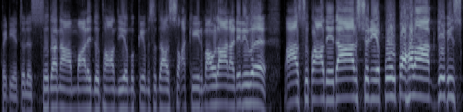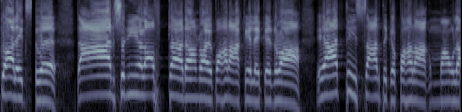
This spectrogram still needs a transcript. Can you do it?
පෙටිය තුළ සුදනා මාලිදු පාන්දිය මුකිරීම සඳහා සකීර් මවලාන ඩිරිව පාසු පාදේ දර්ශනීය පුල් පහරක් ඩිවිස් කාලෙක්ස්ව දර්ශනීය ලොෆ්ට ඩන්රයි පහරක් කෙලෙකෙනවා ඒ අති සාර්ථක පහරක් මවලා.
